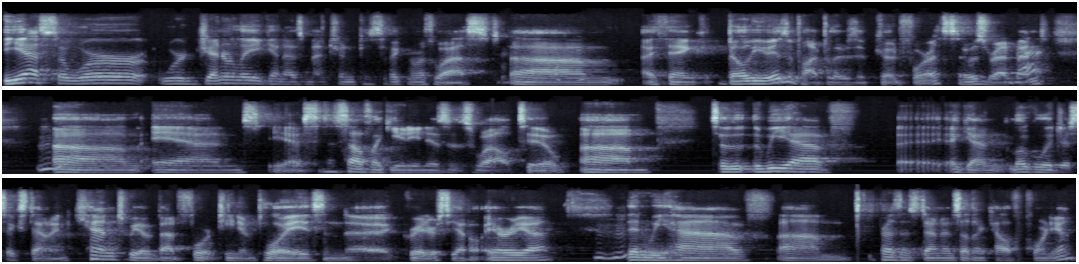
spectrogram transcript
Yeah, so we're we're generally again as mentioned Pacific Northwest. Um, I think Bellevue is a popular zip code for us. So is Redmond, Mhm. um, and yes, South Lake Union is as well too. Um, so th- we have uh, again, local logistics down in Kent. We have about 14 employees in the greater Seattle area. Mhm. Then we have um, presence down in Southern California.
